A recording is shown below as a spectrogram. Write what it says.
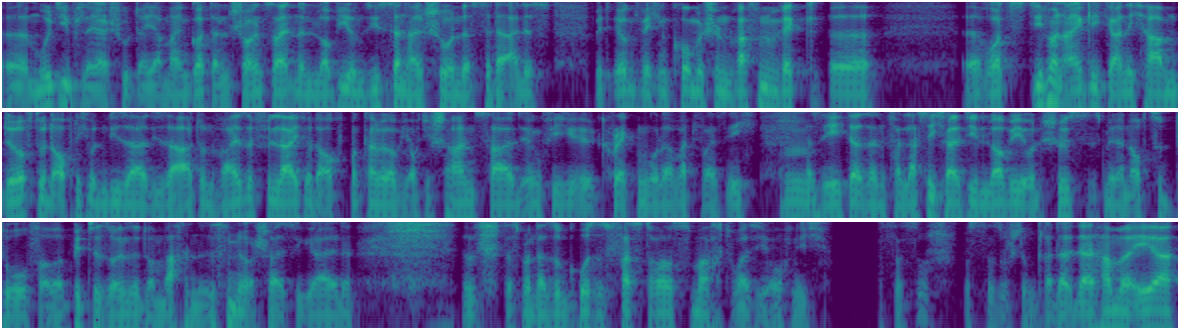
äh, Multiplayer-Shooter. Ja, mein Gott, dann joinst du halt eine Lobby und siehst dann halt schon, dass der da alles mit irgendwelchen komischen Waffen weg äh, äh, rotzt, die man eigentlich gar nicht haben dürfte und auch nicht in dieser, dieser Art und Weise vielleicht. Oder auch, man kann, glaube ich, auch die Schadenszahlen irgendwie äh, cracken oder was weiß ich. Mhm. Da sehe ich da, dann verlasse ich halt die Lobby und tschüss, ist mir dann auch zu doof. Aber bitte sollen sie doch machen, das ist mir auch scheißegal. Ne? Dass man da so ein großes Fass draus macht, weiß ich auch nicht was das so, was das so stimmt. Gerade da haben wir eher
